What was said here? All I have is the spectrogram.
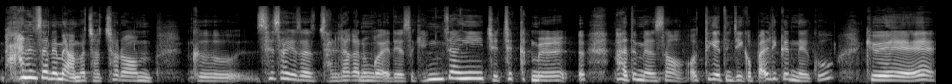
많은 사람이 아마 저처럼 그 세상에서 잘 나가는 거에 대해서 굉장히 죄책감을 받으면서 어떻게든지 이거 빨리 끝내고 교회에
